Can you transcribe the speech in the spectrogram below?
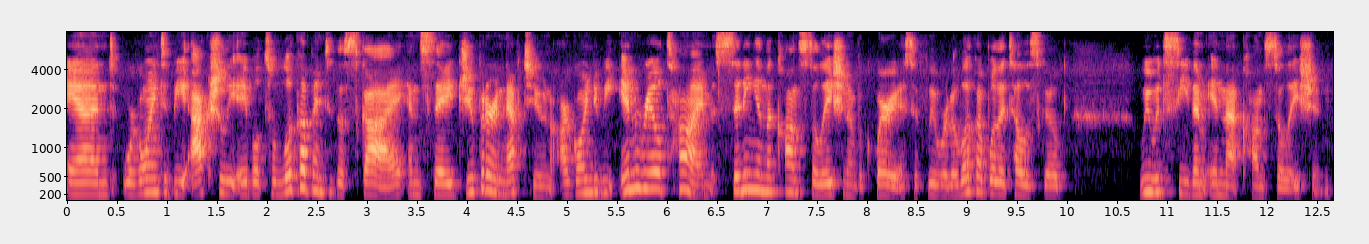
And we're going to be actually able to look up into the sky and say Jupiter and Neptune are going to be in real time sitting in the constellation of Aquarius. If we were to look up with a telescope, we would see them in that constellation.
